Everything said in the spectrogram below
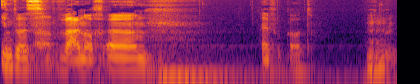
irgendwas Ähm. war noch. Ähm, I forgot. Mhm.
